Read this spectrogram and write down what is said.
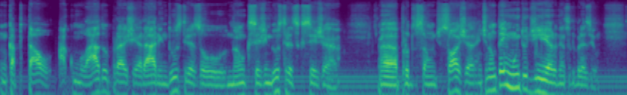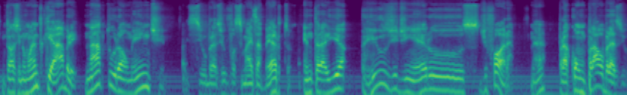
um capital acumulado para gerar indústrias ou não que seja indústrias, que seja a produção de soja, a gente não tem muito dinheiro dentro do Brasil. Então, assim, no momento que abre, naturalmente, se o Brasil fosse mais aberto, entraria rios de dinheiros de fora, né? Para comprar o Brasil.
